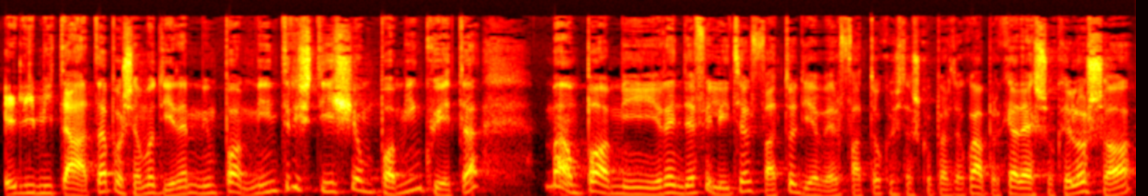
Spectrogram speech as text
limitata, possiamo dire, mi, un po' mi intristisce, un po' mi inquieta, ma un po' mi rende felice il fatto di aver fatto questa scoperta qua, perché adesso che lo so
